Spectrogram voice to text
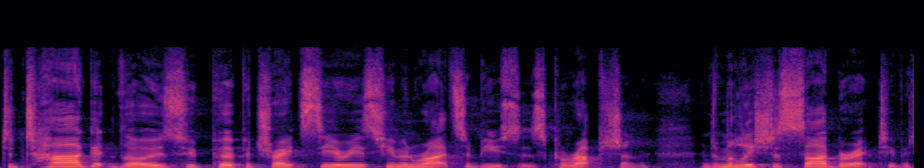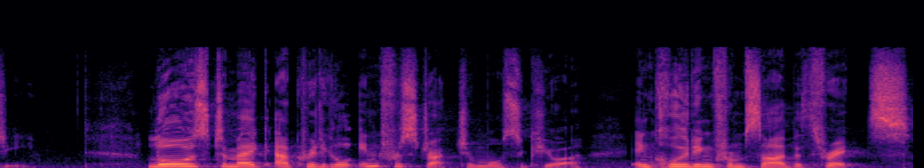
to target those who perpetrate serious human rights abuses, corruption, and malicious cyber activity laws to make our critical infrastructure more secure, including from cyber threats.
